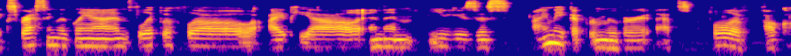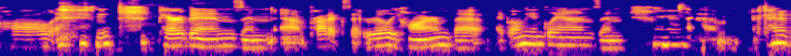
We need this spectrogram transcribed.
expressing the glands LipiFlow ipl and then you use this eye makeup remover that's full of alcohol and parabens and um, products that really harm the meibomian glands and mm-hmm. um, kind of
